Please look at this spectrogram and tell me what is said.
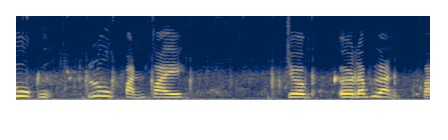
ลูกลูกปั่นไฟ เจอเออแล้วเพื่อนไป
